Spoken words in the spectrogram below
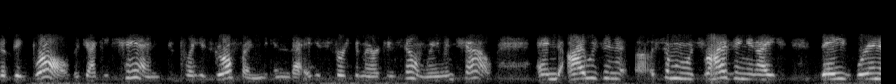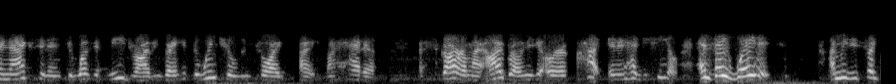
the big brawl, the Jackie Chan to play his girlfriend in that his first American film, Raymond Chow, and I was in a, uh, someone was driving and I they were in an accident. It wasn't me driving, but I hit the windshield and so I I, I had a a scar on my eyebrow or a cut and it had to heal, and they waited. I mean, it's like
